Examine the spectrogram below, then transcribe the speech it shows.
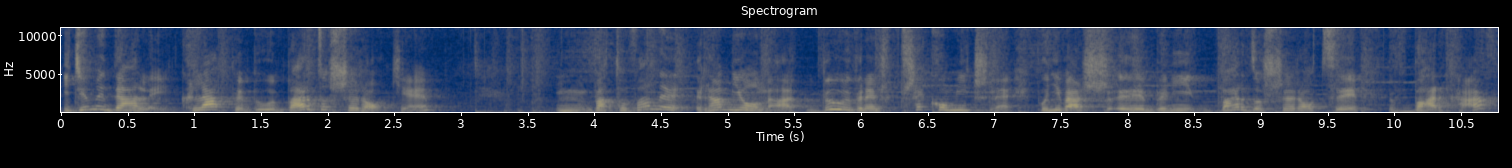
Idziemy dalej. Klapy były bardzo szerokie, watowane ramiona były wręcz przekomiczne, ponieważ y, byli bardzo szerocy w barkach.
